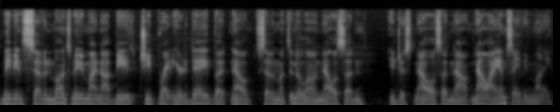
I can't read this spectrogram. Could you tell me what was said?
maybe in seven months, maybe it might not be cheap right here today, but now seven months into the loan, now all of a sudden you just now all of a sudden now now I am saving money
